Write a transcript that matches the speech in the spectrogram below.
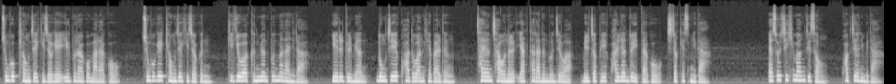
중국 경제 기적의 일부라고 말하고 중국의 경제 기적은 기교와 근면뿐만 아니라 예를 들면 농지의 과도한 개발 등 자연 자원을 약탈하는 문제와 밀접히 관련돼 있다고 지적했습니다. SOG 희망지성 곽지연입니다.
